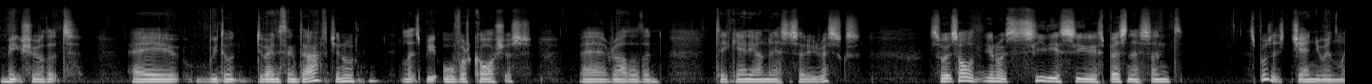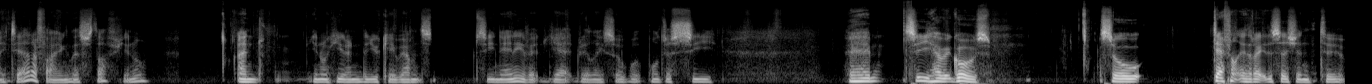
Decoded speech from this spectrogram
make sure that uh, we don't do anything daft. You know, let's be overcautious uh, rather than take any unnecessary risks. So it's all you know, it's serious, serious business, and I suppose it's genuinely terrifying. This stuff, you know, and you know, here in the UK we haven't seen any of it yet, really. So we'll, we'll just see um, see how it goes. So definitely the right decision to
